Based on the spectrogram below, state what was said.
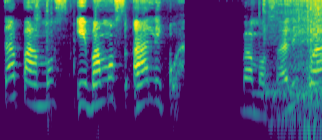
tapamos y vamos a licuar. Vamos a licuar.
